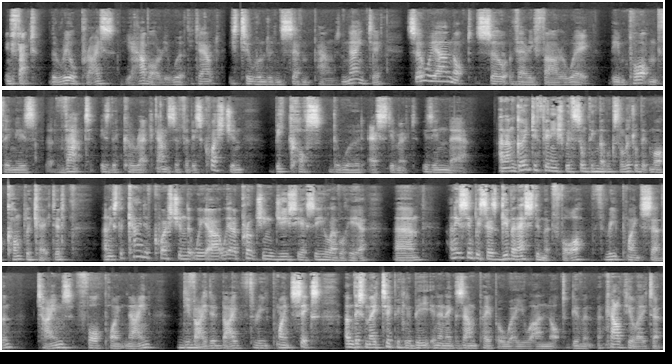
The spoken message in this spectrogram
In fact, the real price, you have already worked it out, is £207.90, so we are not so very far away. The important thing is that that is the correct answer for this question because the word estimate is in there. And I'm going to finish with something that looks a little bit more complicated, and it's the kind of question that we are we are approaching GCSE level here. Um, and it simply says give an estimate for 3.7 times 4.9 divided by 3.6. And this may typically be in an exam paper where you are not given a calculator.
